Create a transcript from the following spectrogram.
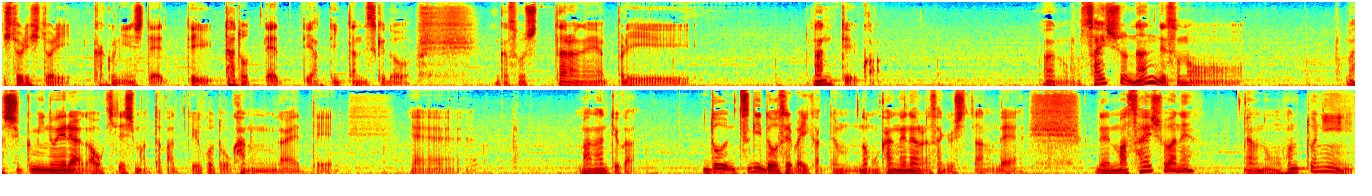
一人一人確認してっていう辿ってってやっていったんですけどなんかそしたらねやっぱり何て言うかあの最初なんでその、まあ、仕組みのエラーが起きてしまったかっていうことを考えて、えー、まあ何て言うかどう次どうすればいいかっていうのも考えながら作業してたのでで、まあ、最初はねあの本当に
